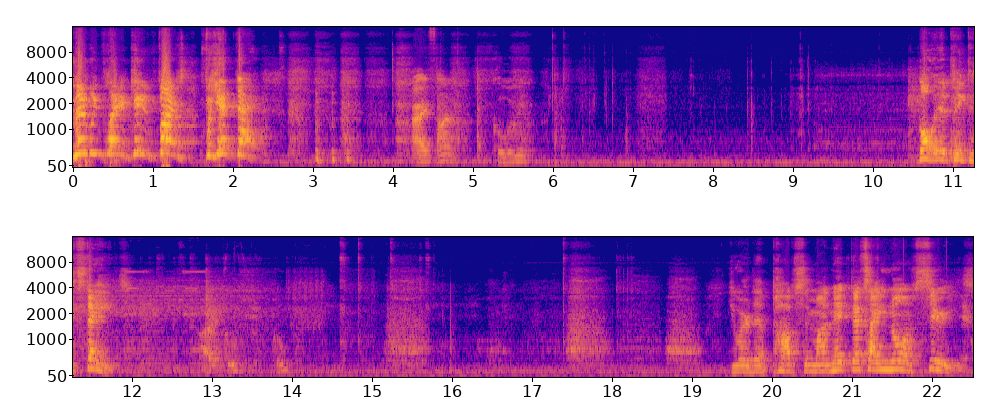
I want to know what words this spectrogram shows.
Man, we playing game fighters. Forget that. All right, fine. Cool with me. Go ahead, and pick the stage. All right, cool. Cool. You heard that pops in my neck? That's how you know I'm serious.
